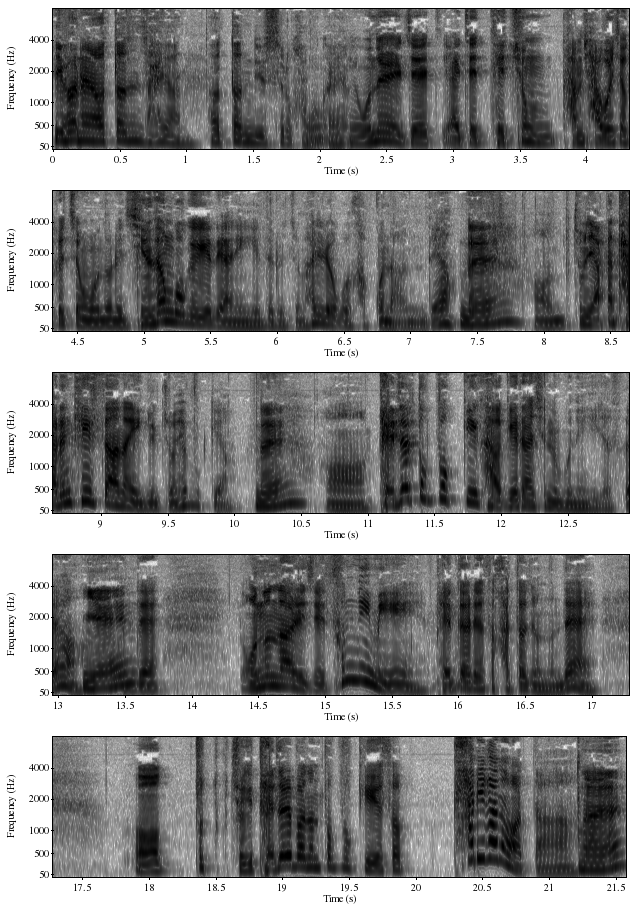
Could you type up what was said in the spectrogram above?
이번엔 어떤 사연, 어떤 뉴스로 가볼까요? 어, 오늘 이제 이제 대충 감 잡으셨겠지만 오늘은 진상 고객에 대한 얘기들을 좀 하려고 갖고 나왔는데요. 네, 어, 좀 약간 다른 케이스 하나 얘기를 좀 해볼게요. 네, 어, 배달 떡볶이 가게를 하시는 분이 계셨어요. 예. 근데 어느 날 이제 손님이 배달해서 갖다 줬는데 어, 저기 배달받은 떡볶이에서 파리가 나왔다. 네,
